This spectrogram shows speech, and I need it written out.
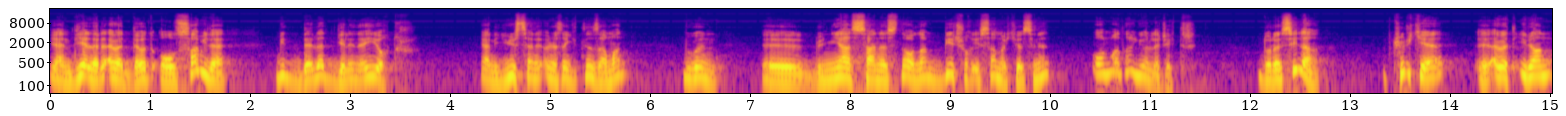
Yani diğerleri evet devlet olsa bile bir devlet geleneği yoktur. Yani 100 sene öncesine gittiğin zaman bugün e, dünya sahnesinde olan birçok İslam ülkesinin olmadığı görülecektir. Dolayısıyla Türkiye, e, evet İran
